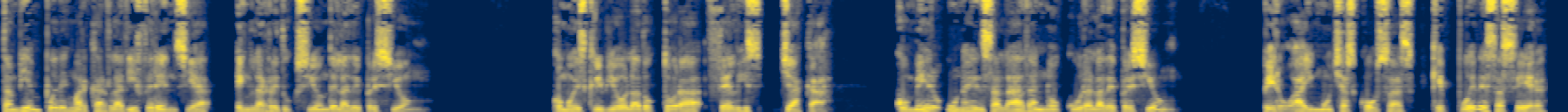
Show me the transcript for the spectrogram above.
también pueden marcar la diferencia en la reducción de la depresión. Como escribió la doctora Félix Jaca, comer una ensalada no cura la depresión, pero hay muchas cosas que puedes hacer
